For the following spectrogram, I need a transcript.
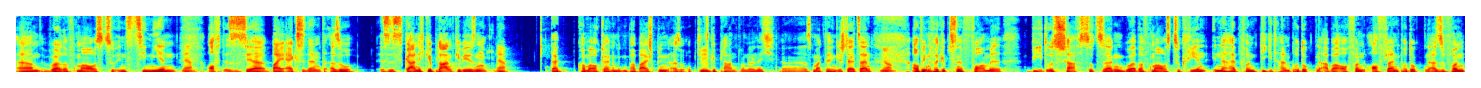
ähm, Word of Mouth zu inszenieren. Ja. Oft ist es ja by accident, also es ist gar nicht geplant gewesen. Ja. Da kommen wir auch gleich noch mit ein paar Beispielen, also ob die jetzt geplant wurden oder nicht, ja, das mag dahingestellt sein. Mhm. Ja. Auf jeden Fall gibt es eine Formel, wie du es schaffst, sozusagen Word of Mouth zu kreieren innerhalb von digitalen Produkten, aber auch von Offline-Produkten, also von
